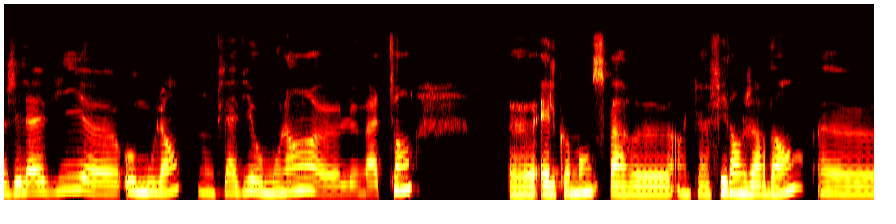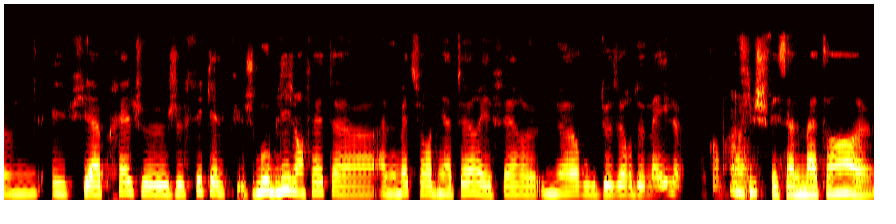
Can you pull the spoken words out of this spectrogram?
J'ai la vie euh, au moulin. Donc la vie au moulin, euh, le matin, elle commence par un café dans le jardin. et puis après, je, fais quelques... Je m'oblige en fait à, me mettre sur l'ordinateur et faire une heure ou deux heures de mail. Donc en principe, je fais ça le matin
